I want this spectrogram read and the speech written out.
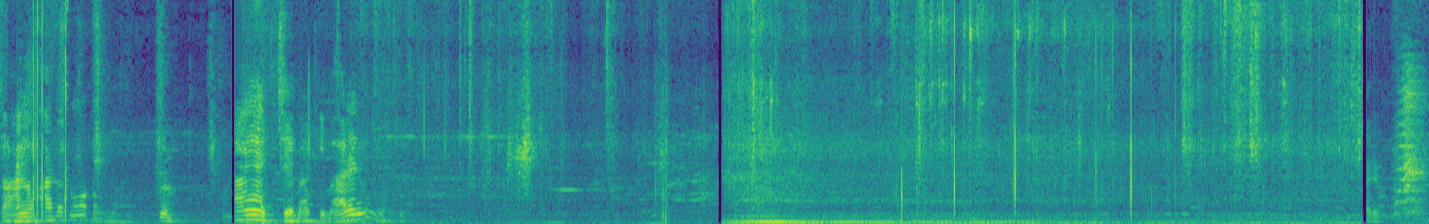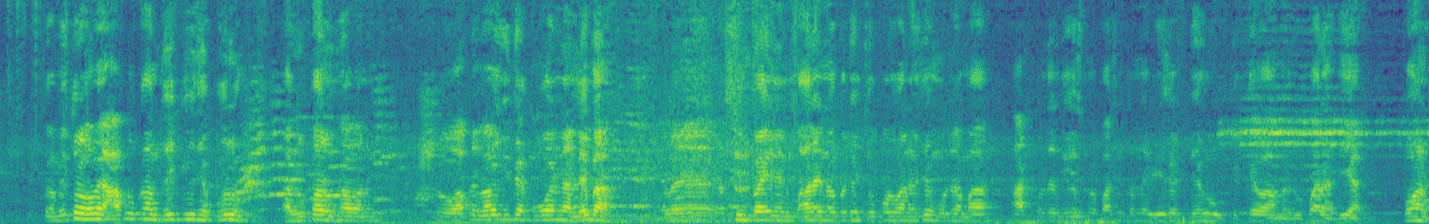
તો આનો ખાડો મોટો. અહીંયા જ છે, બાકી બારે નહીં તો મિત્રો, હવે આપણું કામ થઈ ગયું છે પૂરું. આ રૂપારું ખાવાનું. તો આપણે વાવી દીધા કુંવરના લેબા. હવે અસીમભાઈ ને મારે ને બધું ચોપડવાના છે મોઢામાં. આઠ પંદર દિવસમાં પાછું તમને રિઝલ્ટ દેવું કે કેવા અમે રૂપારા દયા પણ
